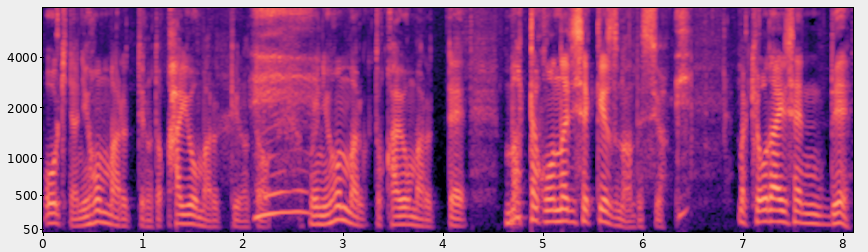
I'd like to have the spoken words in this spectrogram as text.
大きな日本丸っていうのと海洋丸っていうのとこれ日本丸と海洋丸って全く同じ設計図なんですよ。まあ兄弟船で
